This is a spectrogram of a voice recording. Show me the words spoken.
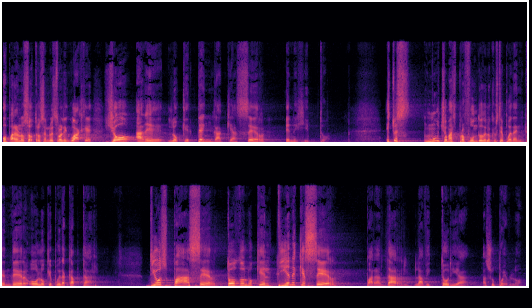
O para nosotros en nuestro lenguaje, yo haré lo que tenga que hacer en Egipto. Esto es mucho más profundo de lo que usted pueda entender o lo que pueda captar. Dios va a hacer todo lo que Él tiene que hacer para dar la victoria a su pueblo.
